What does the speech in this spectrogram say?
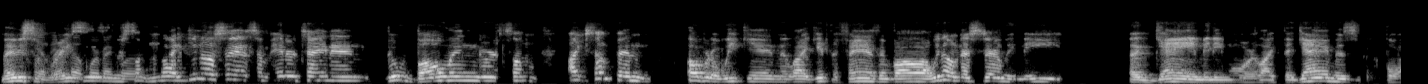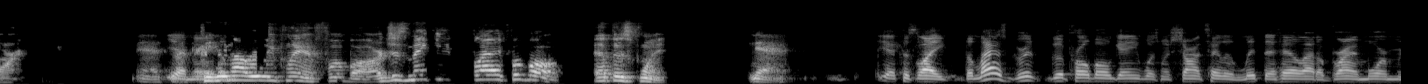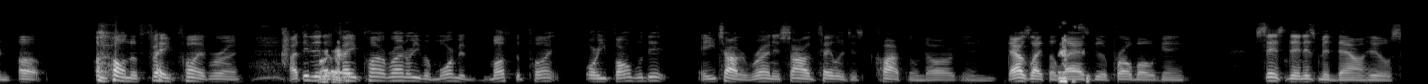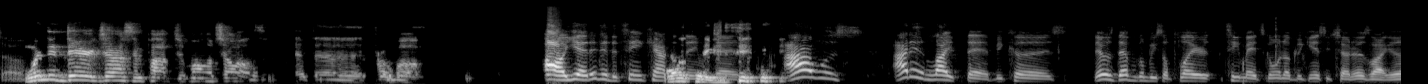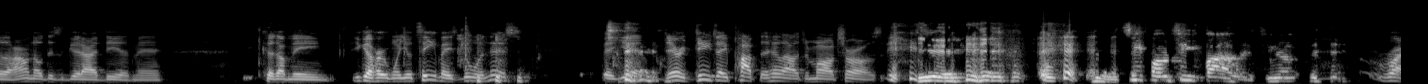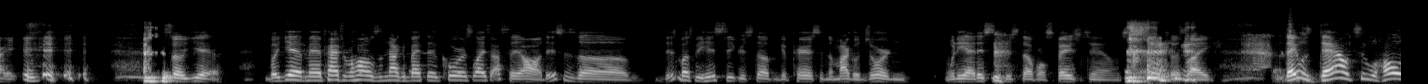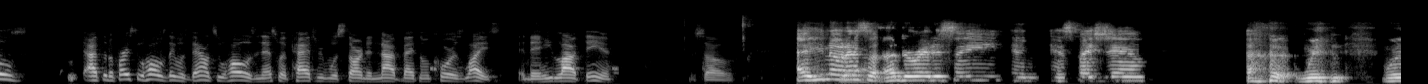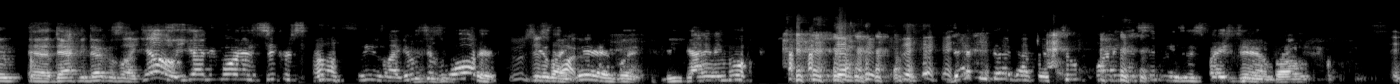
maybe some yeah, races or something like you know what I'm saying some entertaining do bowling or something like something over the weekend and like get the fans involved. We don't necessarily need a game anymore. Like the game is boring. Yeah, yeah, man. We're not really playing football, or just making flag football at this point. Yeah. Yeah, because like the last good good Pro Bowl game was when Sean Taylor lit the hell out of Brian Moorman up on the fake punt run. I think they did a fake punt run, or even Moorman muffed the punt, or he fumbled it, and he tried to run, and Sean Taylor just clocked him, dog. And that was like the last good Pro Bowl game since then it's been downhill. So when did Derrick Johnson pop Jamaal Charles at the Pro Bowl? Oh yeah, they did the team captain thing. I was I didn't like that because there was definitely gonna be some player teammates going up against each other. It was like, I don't know if this is a good idea, man. Because I mean, you get hurt when your teammates doing this. But yeah, Derrick DJ popped the hell out of Jamaal Charles. yeah. yeah. Chief on chief violence, you know. Right. so yeah. But yeah, man, Patrick Mahomes is knocking back the Coors Lights. I say, oh, this is uh this must be his secret stuff in comparison to Michael Jordan when he had his secret stuff on Space Jam. Because like they was down two holes after the first two holes, they was down two holes, and that's when Patrick was starting to knock back on Coors Lights, and then he locked in. So, hey, you know that's an underrated scene in, in Space Jam. when when uh, Daffy Duck was like, "Yo, you got any more of that secret sauce?" He was like, "It was just water." it was just was like. "Yeah, but do you got any more?" Daffy Duck got the two funniest scenes in Space Jam, bro.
